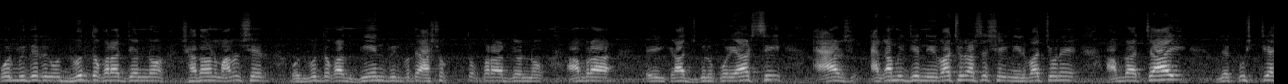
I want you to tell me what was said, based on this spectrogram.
কর্মীদের উদ্বুদ্ধ করার জন্য, সাধারণ মানুষের উদ্বুদ্ধ করার, বিএনপির প্রতি আসক্ত করার জন্য আমরা এই কাজগুলো করে আসছি। আর আগামী যে নির্বাচন আসে সেই নির্বাচনে আমরা চাই যে কুষ্টিয়া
